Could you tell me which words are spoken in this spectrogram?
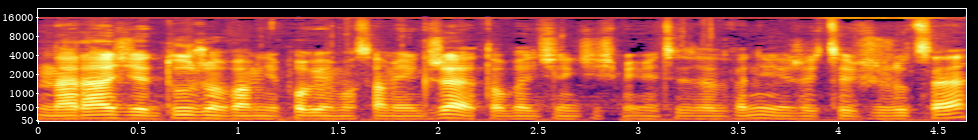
na razie dużo wam nie powiem o samej grze. To będzie gdzieś mniej więcej za dwa dni, jeżeli coś wrzucę.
